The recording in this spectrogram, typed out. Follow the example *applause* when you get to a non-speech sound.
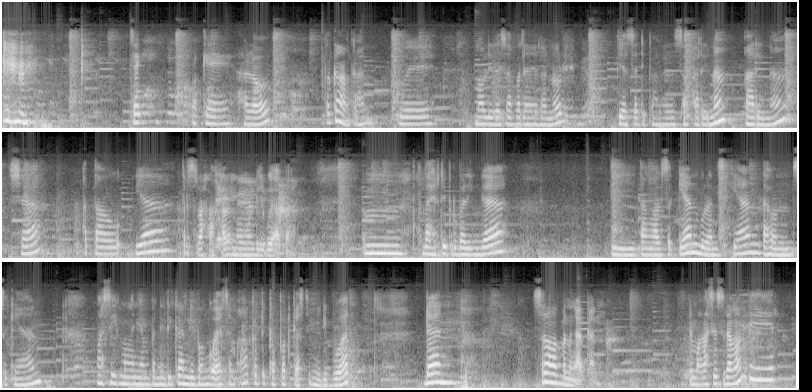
*coughs* Cek. Oke, halo. Perkenalkan, gue Maulida Safarina Nur, biasa dipanggil Safarina, Arina, Syah, atau ya terserah lah kalian mau manggil gue apa. Hmm, lahir di Purbalingga di tanggal sekian, bulan sekian, tahun sekian, masih mengenyam pendidikan di bangku SMA ketika podcast ini dibuat. Dan selamat mendengarkan. Terima kasih sudah mampir.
